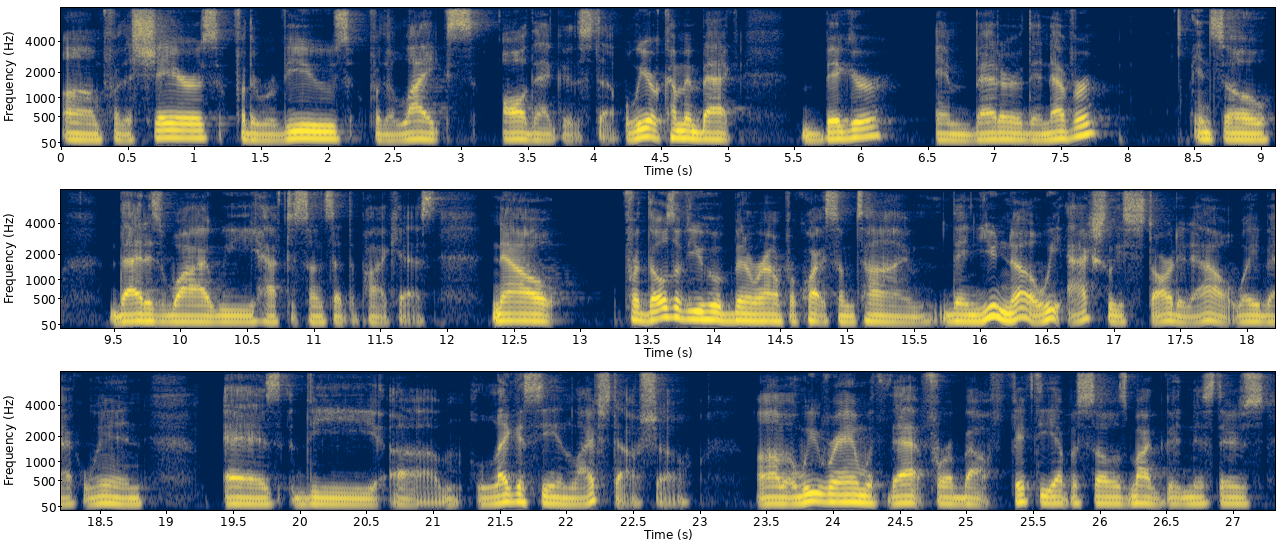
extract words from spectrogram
um, for the shares, for the reviews, for the likes, all that good stuff. But we are coming back bigger and better than ever. And so that is why we have to sunset the podcast. Now, for those of you who have been around for quite some time, then you know we actually started out way back when as the um, legacy and lifestyle show. Um, and we ran with that for about 50 episodes. My goodness, there's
